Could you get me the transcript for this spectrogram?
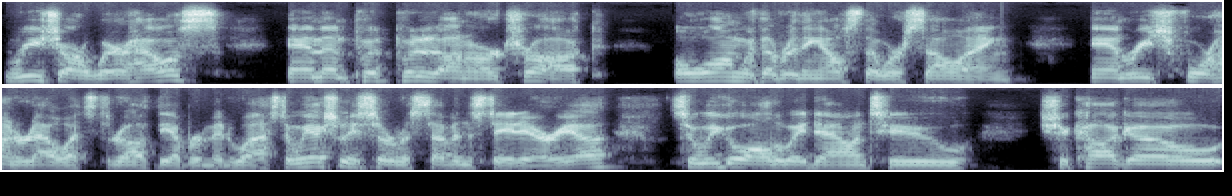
reach our warehouse and then put put it on our truck along with everything else that we're selling and reach 400 outlets throughout the upper midwest. And we actually serve a seven state area. So we go all the way down to chicago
